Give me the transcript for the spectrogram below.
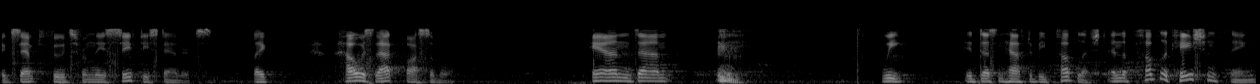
exempt foods from these safety standards. Like, how is that possible? And um, we, it doesn't have to be published. And the publication thing,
